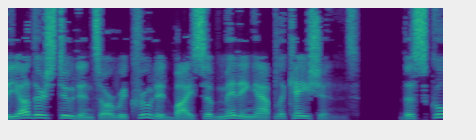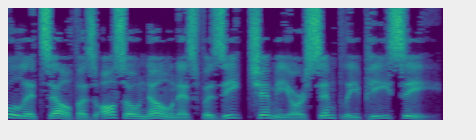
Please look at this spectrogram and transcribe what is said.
The other students are recruited by submitting applications. The school itself is also known as Physique Chimie or simply PC.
